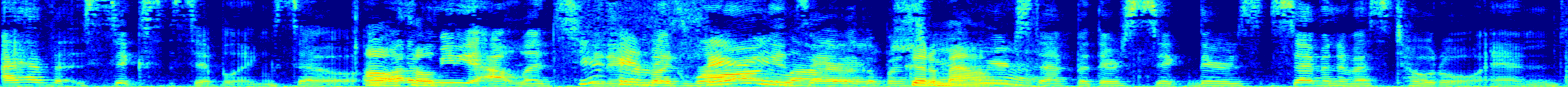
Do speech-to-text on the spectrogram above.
I have six siblings, so a Oh, lot so- of media outlets Your get it like wrong very and say like a bunch Good of amount. weird stuff. But there's six, there's seven of us total, and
